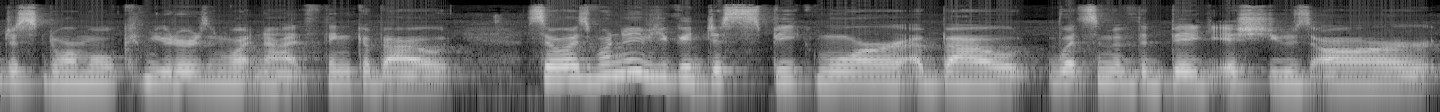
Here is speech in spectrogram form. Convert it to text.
just normal commuters and whatnot, think about. So I was wondering if you could just speak more about what some of the big issues are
